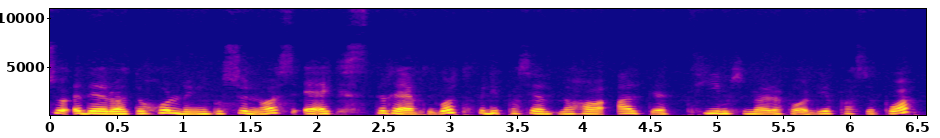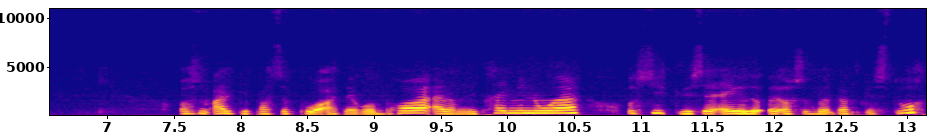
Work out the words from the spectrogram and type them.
så er det at holdningen på Sunnaas er ekstremt godt, fordi pasientene har alltid et team som er der for de passer på, og som alltid passer på at det går bra, eller om de trenger noe. Og sykehuset er jo også ganske stort,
